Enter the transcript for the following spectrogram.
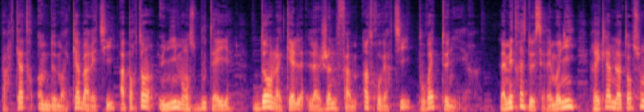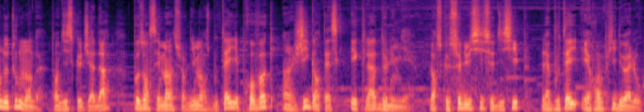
par quatre hommes de main cabaretti apportant une immense bouteille dans laquelle la jeune femme introvertie pourrait tenir. La maîtresse de cérémonie réclame l'attention de tout le monde, tandis que Giada, posant ses mains sur l'immense bouteille, provoque un gigantesque éclat de lumière. Lorsque celui-ci se dissipe, la bouteille est remplie de halos.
